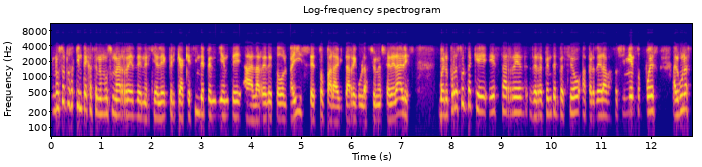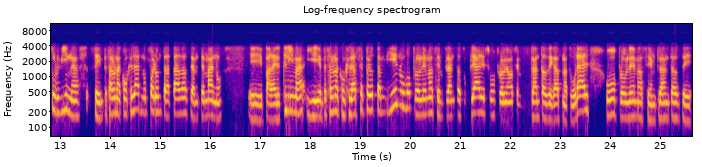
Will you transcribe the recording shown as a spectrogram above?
nosotros aquí en Texas tenemos una red de energía eléctrica que es independiente a la red de todo el país, esto para evitar regulaciones federales. Bueno, pues resulta que esta red de repente empezó a perder abastecimiento, pues algunas turbinas se empezaron a congelar, no fueron tratadas de antemano eh, para el clima y empezaron a congelarse, pero también hubo problemas en plantas nucleares, hubo problemas en plantas de gas natural, hubo problemas en plantas de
